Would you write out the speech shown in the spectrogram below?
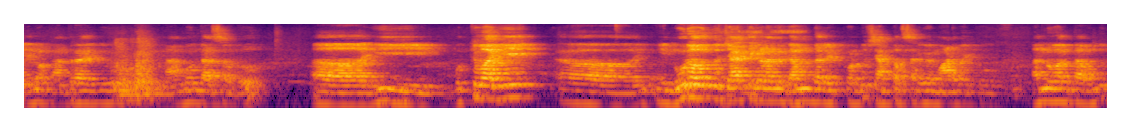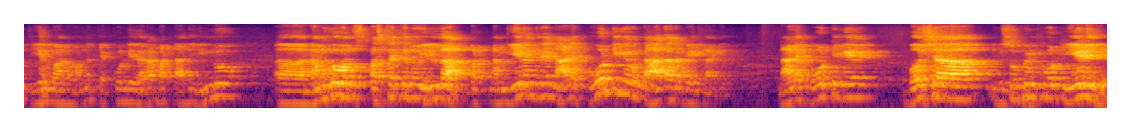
ಏನು ಕಾಂತರಾಜು ನಾಗಮೋಹನ್ ದಾಸ್ ಅವರು ಆ, ಈ ಮುಖ್ಯವಾಗಿ ಆ, ಈ ನೂರ ಒಂದು ಜಾತಿಗಳನ್ನು ಗಮನದಲ್ಲಿ ಇಟ್ಕೊಂಡು ಸ್ಯಾಂಪಲ್ ಸರ್ವೆ ಮಾಡಬೇಕು ಅನ್ನುವಂತ ಒಂದು ತೀರ್ಮಾನವನ್ನು ತೆಕ್ಕೊಂಡಿದ್ದಾರೆ. ಬಟ್ ಅದು ಇನ್ನೂ ನಮಗೂ ಒಂದು ಸ್ಪಷ್ಟತೆನೂ ಇಲ್ಲ ಬಟ್ ನಮ್ಗೇನಂದ್ರೆ ನಾಳೆ ಕೋರ್ಟಿಗೆ ಒಂದು ಆಧಾರ ಬೇಕಾಗಿದೆ. ನಾಳೆ ಕೋರ್ಟಿಗೆ ಬಹುಶಃ ಸುಪ್ರೀಂ ಕೋರ್ಟ್ ಹೇಳಿದೆ,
